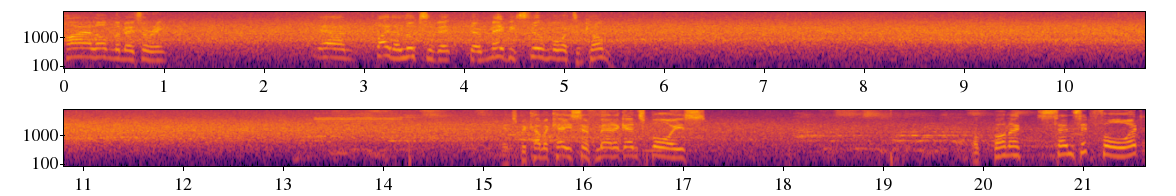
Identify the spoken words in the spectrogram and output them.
pile on the misery. Yeah, and by the looks of it, there may be still more to come. Become a case of men against boys. Ogbonna sends it forward.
